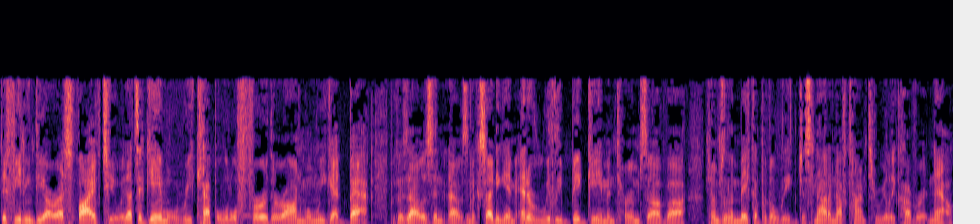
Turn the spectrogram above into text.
defeating DRS 5-2. That's a game we'll recap a little further on when we get back because that was an, that was an exciting game and a really big game in terms of uh, in terms of the makeup of the league. Just not enough time to really cover it now.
